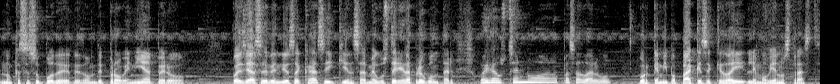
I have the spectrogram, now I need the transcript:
Nunca se supo de, de dónde provenía, pero. Pues ya se vendió esa casa y quién sabe. Me gustaría preguntar, oiga, ¿usted no ha pasado algo? Porque a mi papá que se quedó ahí le movían los trastes.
